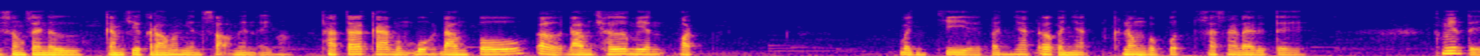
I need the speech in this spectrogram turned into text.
នេះសង្ស័យនៅកម្ពុជាក្រោមមានសក់មានអីបងថាតើការបំពោះដើមពោអឺដើមឈើមានបត់បញ្ជាបញ្ញត្តិអឺបញ្ញត្តិក្នុងពុទ្ធសាសនាដែរឬទេគ្មានទេ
